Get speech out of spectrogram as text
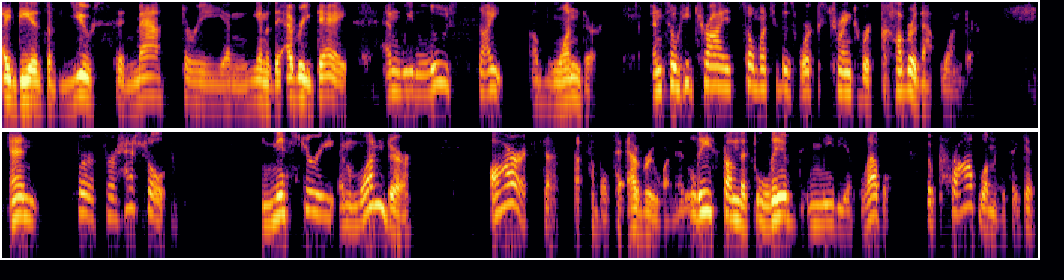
ideas of use and mastery and, you know, the everyday, and we lose sight of wonder. And so he tries, so much of his work is trying to recover that wonder. And for, for Heschel, mystery and wonder are accessible to everyone, at least on this lived immediate level. The problem is it gets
